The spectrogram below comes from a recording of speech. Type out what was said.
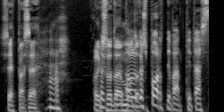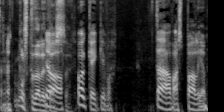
sepä se. Häh? Oliko sulla jotain muuta? Oliko sporttivantti tässä nyt? Musta tää oli Joo, tässä. oikein kiva. Tämä avasi paljon.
